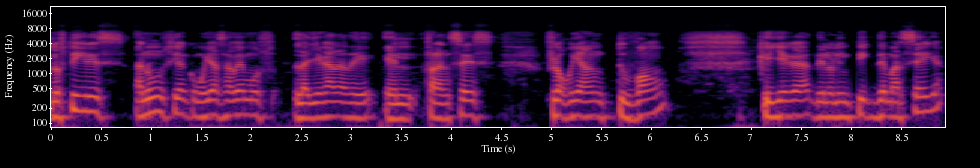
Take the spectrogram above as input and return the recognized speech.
Los Tigres anuncian, como ya sabemos, la llegada de el francés Florian Thauvin, que llega del Olympique de Marsella,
